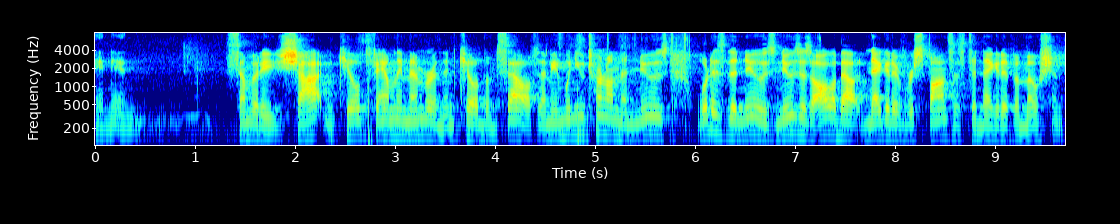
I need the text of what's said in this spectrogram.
And, and somebody shot and killed family member and then killed themselves. I mean, when you turn on the news, what is the news? News is all about negative responses to negative emotions.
